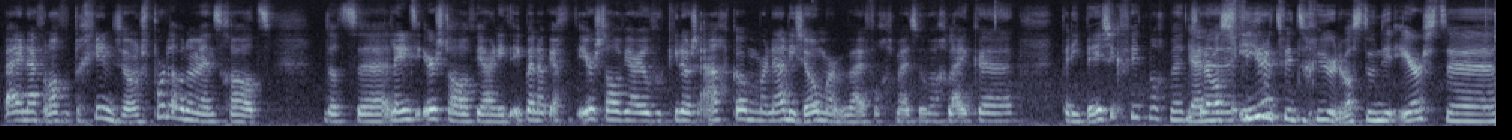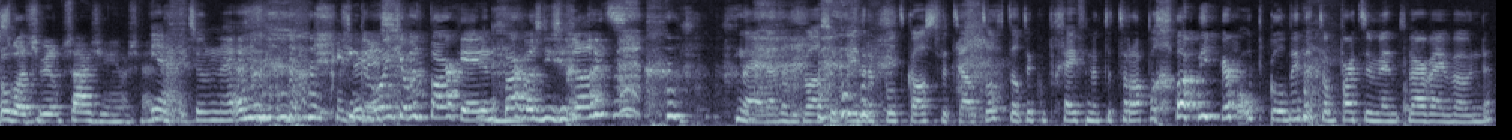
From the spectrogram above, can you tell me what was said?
bijna vanaf het begin zo'n sportabonnement gehad. Dat, eh, alleen het eerste half jaar niet. Ik ben ook echt het eerste half jaar heel veel kilo's aangekomen. Maar na die zomer hebben wij volgens mij toen wel gelijk eh, bij die Basic Fit nog met... Ja, dat eh, was Ian. 24 uur. Dat was toen de eerste... Totdat je weer op stage ging waarschijnlijk. Ja, en toen eh, ging ik een rondje op het park heen. En het park was niet zo groot. Nee, dat heb ik wel eens in eerdere podcast verteld, toch? Dat ik op een gegeven moment de trappen gewoon niet meer op kon in het appartement waar wij woonden.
